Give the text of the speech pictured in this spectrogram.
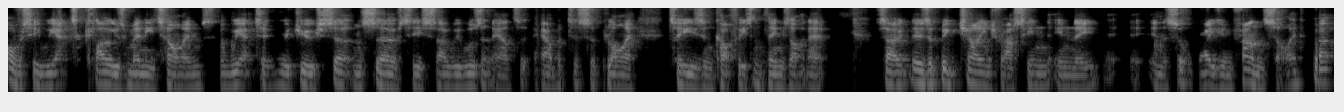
obviously we had to close many times. We had to reduce certain services, so we wasn't able to, able to supply teas and coffees and things like that. So there's a big change for us in in the in the sort of raising funds side. But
